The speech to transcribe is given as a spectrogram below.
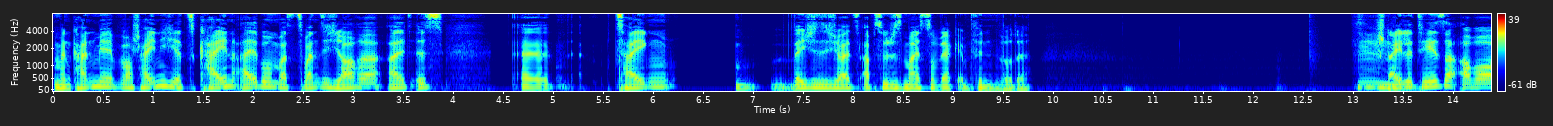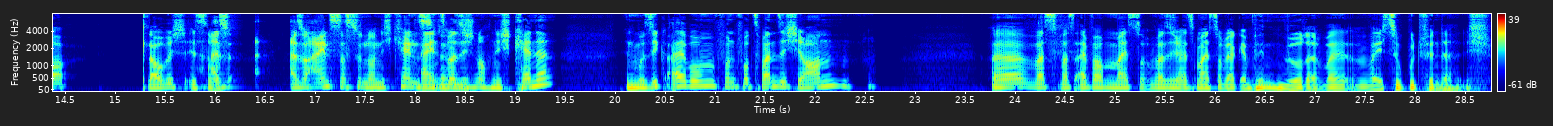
man kann mir wahrscheinlich jetzt kein Album, was 20 Jahre alt ist, äh, zeigen welches ich als absolutes Meisterwerk empfinden würde. Hm. Steile These, aber glaube ich, ist so. Also, also eins, das du noch nicht kennst. Eins, was ich noch nicht kenne. Ein Musikalbum von vor 20 Jahren, äh, was, was einfach Meister, was ich als Meisterwerk empfinden würde, weil, weil ich es so gut finde. Ich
